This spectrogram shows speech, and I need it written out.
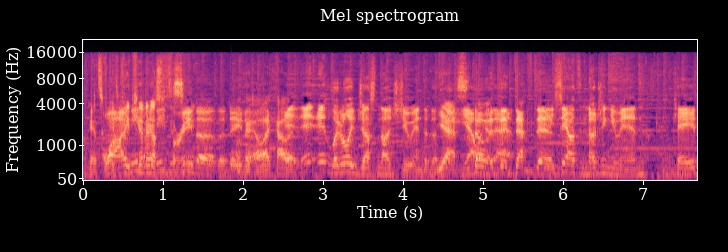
Okay, it's, Well, it I keeps need, giving I us need to see the, the data. okay, I like how It, it. it, it literally just nudged you into the Yes, thing. Yeah, no, look it at did, that. def did. You see how it's nudging you in, Cade?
